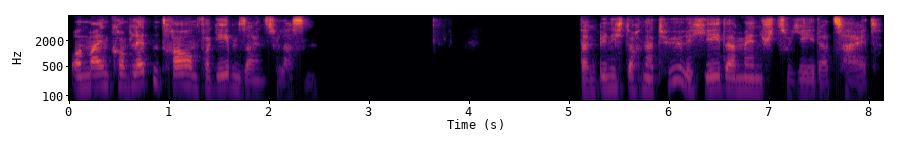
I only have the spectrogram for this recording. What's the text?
und meinen kompletten Traum vergeben sein zu lassen, dann bin ich doch natürlich jeder Mensch zu jeder Zeit.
